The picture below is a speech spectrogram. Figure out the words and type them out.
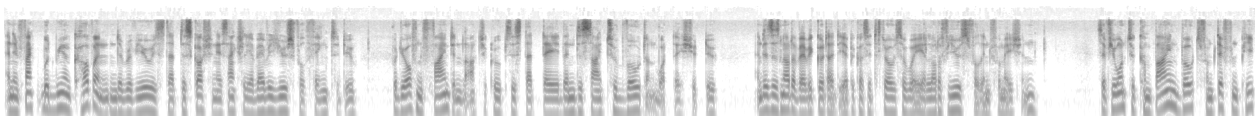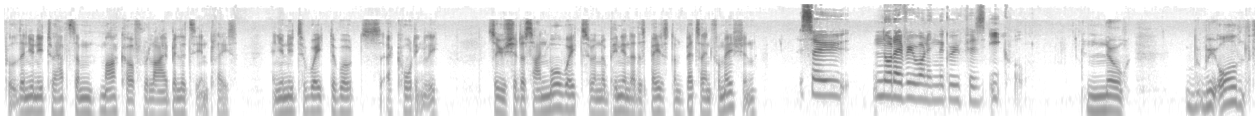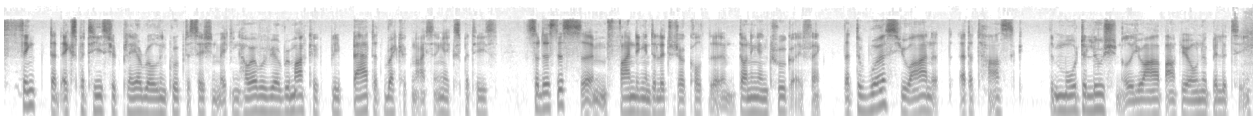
And in fact what we uncover in the review is that discussion is actually a very useful thing to do what you often find in larger groups is that they then decide to vote on what they should do. And this is not a very good idea because it throws away a lot of useful information. So if you want to combine votes from different people, then you need to have some marker of reliability in place. And you need to weight the votes accordingly. So you should assign more weight to an opinion that is based on better information. So not everyone in the group is equal. No. We all think that expertise should play a role in group decision making. However, we are remarkably bad at recognizing expertise. So there's this um, finding in the literature called the Dunning and Kruger effect that the worse you are at, at a task, the more delusional you are about your own ability.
